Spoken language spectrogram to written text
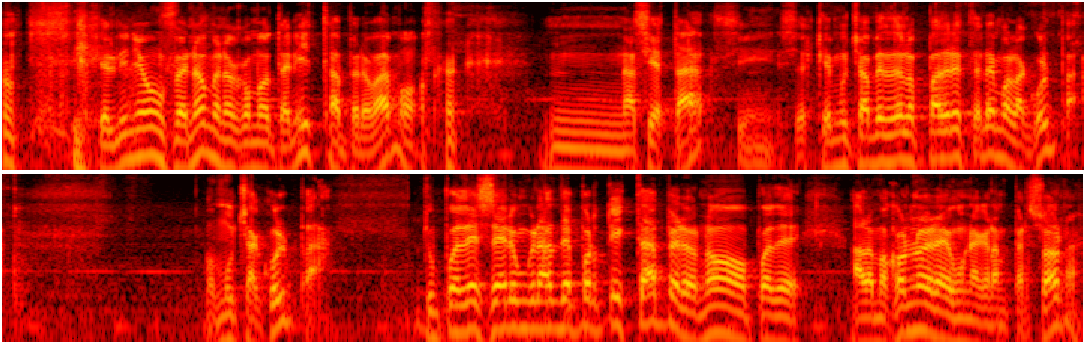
el niño es un fenómeno como tenista, pero vamos, mm, así está. Si, es que muchas veces los padres tenemos la culpa, o mucha culpa. Tú puedes ser un gran deportista, pero no puedes, a lo mejor no eres una gran persona.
